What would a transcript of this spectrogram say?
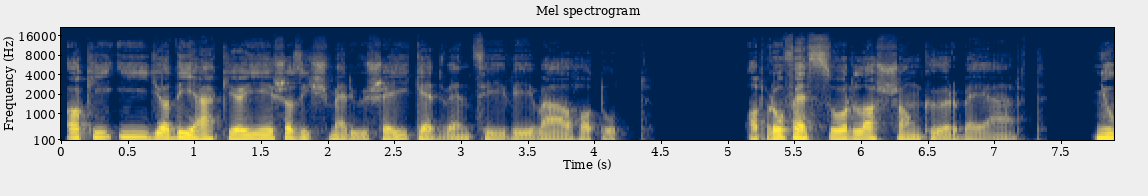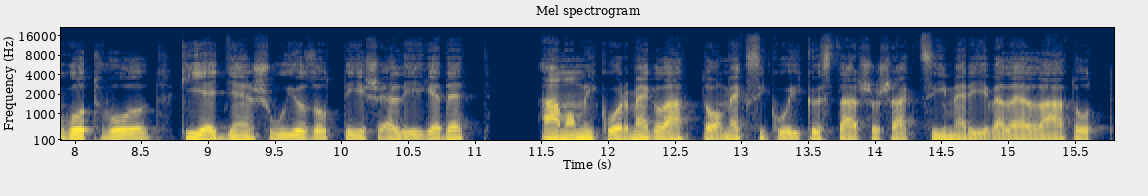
aki így a diákjai és az ismerősei kedvencévé válhatott. A professzor lassan körbejárt. Nyugodt volt, kiegyensúlyozott és elégedett, ám amikor meglátta a mexikói köztársaság címerével ellátott,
